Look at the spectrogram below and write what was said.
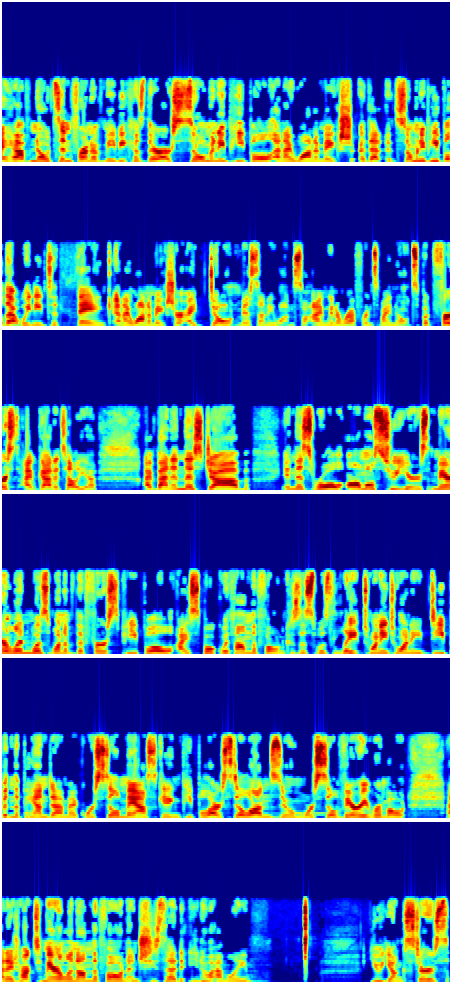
I have notes in front of me because there are so many people, and I want to make sure that so many people that we need to thank, and I want to make sure I don't miss anyone. So I'm going to reference my notes. But first, I've got to tell you, I've been in this job, in this role, almost two years. Marilyn was one of the first people I spoke with on the phone because this was late 2020, deep in the pandemic. We're still masking, people are still on Zoom, we're still very remote. And I talked to Marilyn on the phone, and she said, You know, Emily, you youngsters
